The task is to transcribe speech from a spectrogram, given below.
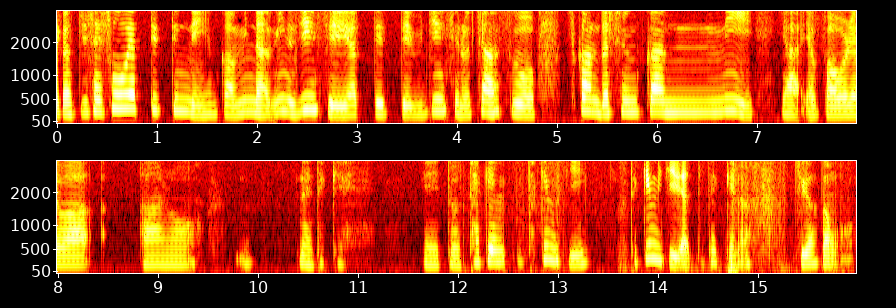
てか実際そうやってってんねんやんか。みんなみんな人生やってって人生のチャンスを掴んだ瞬間にいややっぱ俺はあの何だっけ。えっ、ー、と竹竹道？竹道でやってたっけな。違うかも。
